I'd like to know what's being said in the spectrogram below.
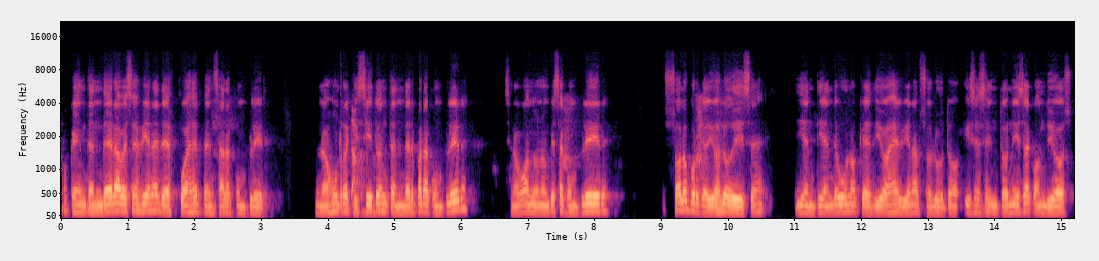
Ok, entender a veces viene después de pensar a cumplir. No es un requisito entender para cumplir, sino cuando uno empieza a cumplir solo porque Dios lo dice y entiende uno que Dios es el bien absoluto y se sintoniza con Dios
